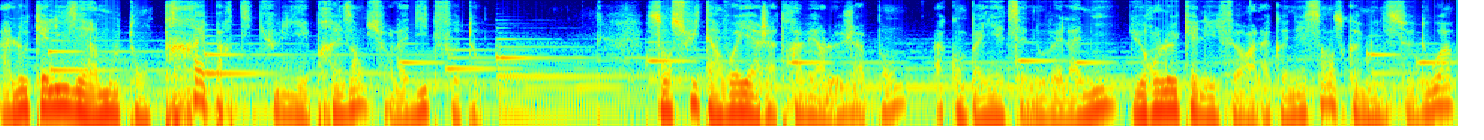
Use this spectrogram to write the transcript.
à localiser un mouton très particulier présent sur la dite photo. S'ensuit un voyage à travers le Japon, accompagné de sa nouvelle amie, durant lequel il fera la connaissance, comme il se doit,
